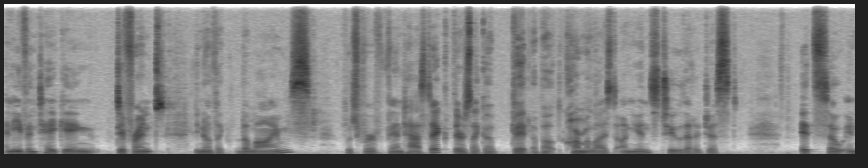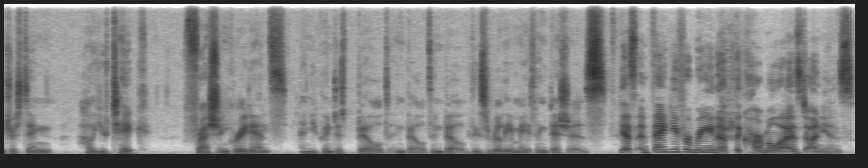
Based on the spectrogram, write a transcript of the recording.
and even taking different, you know, like the limes, which were fantastic. There's like a bit about caramelized onions too that I just, it's so interesting how you take fresh ingredients and you can just build and build and build these really amazing dishes. Yes, and thank you for bringing up the caramelized onions.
